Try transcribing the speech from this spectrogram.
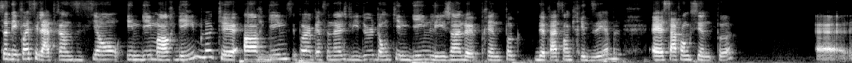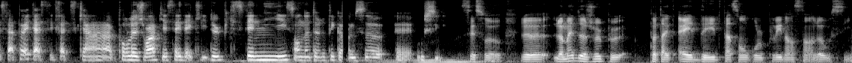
ça, des fois, c'est la transition in-game, hors-game, là, que hors-game, c'est pas un personnage leader, donc in-game, les gens le prennent pas de façon crédible. Euh, ça fonctionne pas. Euh, ça peut être assez fatigant pour le joueur qui essaie d'être leader puis qui se fait nier son autorité comme ça euh, aussi. C'est sûr. Le, le maître de jeu peut peut-être aider de façon roleplay dans ce temps-là aussi.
